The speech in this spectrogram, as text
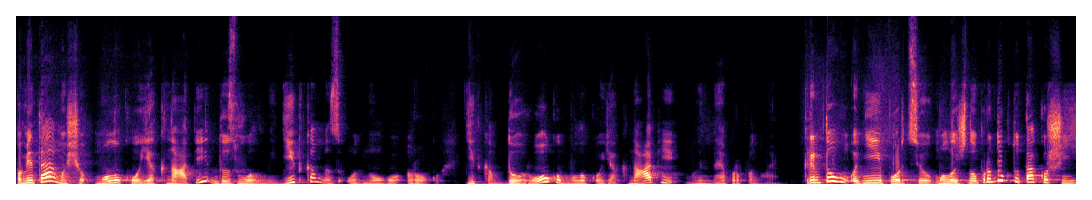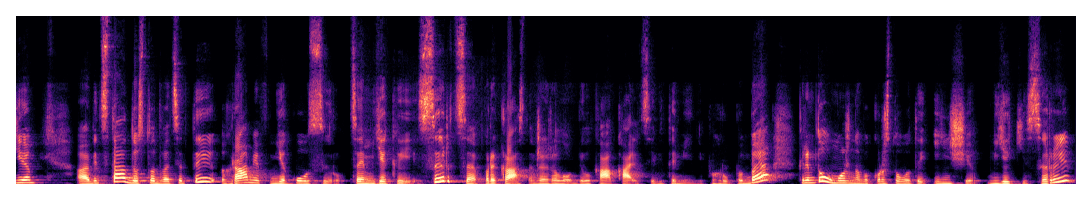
Пам'ятаємо, що молоко як напій дозволений діткам з одного року. Діткам до року молоко як напій ми не пропонуємо. Крім того, однією порцією молочного продукту також є від 100 до 120 грамів м'якого сиру. Це м'який сир, це прекрасне джерело білка, кальцію, вітамінів групи Б. Крім того, можна використовувати інші м'які сири.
